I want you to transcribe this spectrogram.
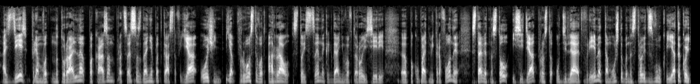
А здесь прям вот натурально показан процесс создания подкастов. Я очень, я просто вот орал с той сцены, когда они во второй серии э, покупают микрофоны, ставят на стол и сидят, просто уделяют время тому, чтобы настроить звук. И я такой,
